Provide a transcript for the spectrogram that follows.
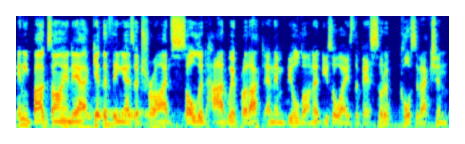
any bugs ironed out, get the thing as a tried solid hardware product, and then build on it is always the best sort of course of action.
